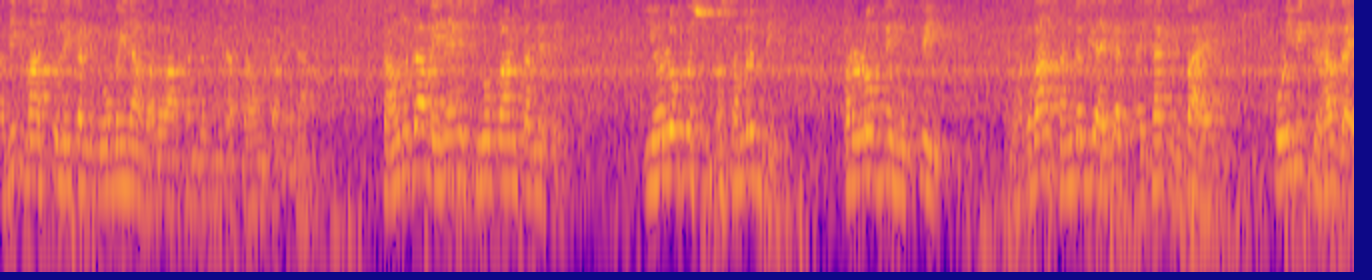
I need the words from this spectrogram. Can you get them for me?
अधिक मास को लेकर के दो महीना भगवान शंकर जी का श्रावण का महीना। श्रावण का महीने में शिवपुराण करने से यह लोग में समृद्धि परलोक में मुक्ति। भगवान शंकर की ऐसा कृपा है, कोई भी ग्रह गए,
